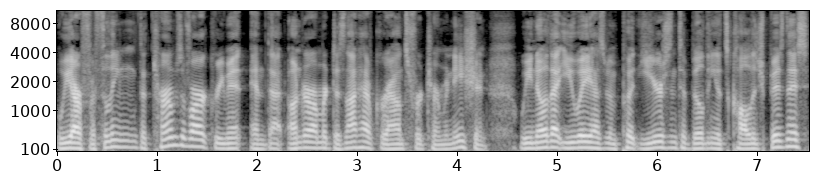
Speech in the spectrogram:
we are fulfilling the terms of our agreement and that Under Armour does not have grounds for termination. We know that UA has been put years into building its college business,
